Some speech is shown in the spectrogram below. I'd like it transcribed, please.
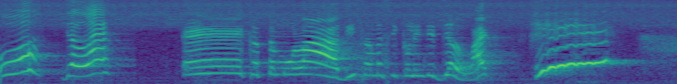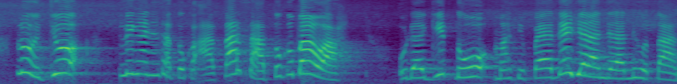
Uh, jelek. Eh, ketemu lagi sama si kelinci jelek. Hihihi. Lucu. Telinganya satu ke atas, satu ke bawah. Udah gitu, masih pede jalan-jalan di hutan.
